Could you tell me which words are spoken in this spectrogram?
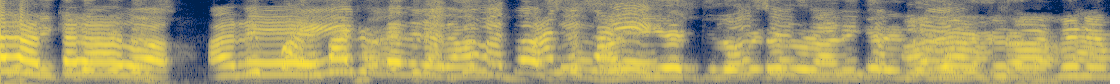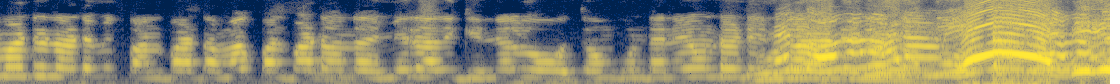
అదంతా కాదు. అరే కిలోమీటర్లు రానికి రెండు అదే వేల అంటున్నా, గంటలు. నేను ఏమంటున్నా అంటే మీకు పనిపాట మాకు పనిపాట ఉందా? మీరు అది గిన్నెలు తోముకుంటూనే ఉండండి. ఏ, నీకు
